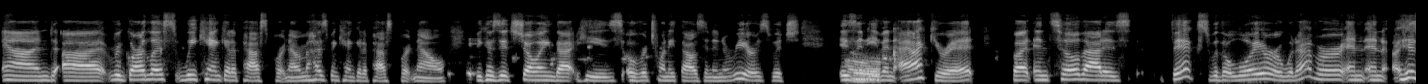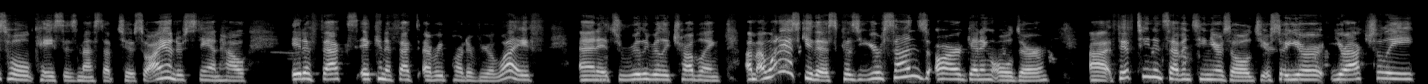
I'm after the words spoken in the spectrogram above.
And uh, regardless we can't get a passport now my husband can't get a passport now because it's showing that he's over 20000 in arrears which isn't oh. even accurate. But until that is fixed with a lawyer or whatever and and his whole case is messed up too. So i understand how it affects it can affect every part of your life and it's really really troubling. Um, i want to ask you this because your sons are getting older uh, 15 and 17 years old. So you're you're actually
